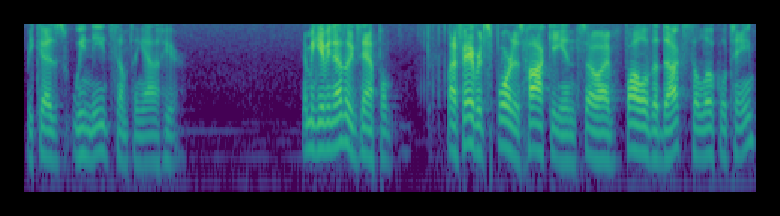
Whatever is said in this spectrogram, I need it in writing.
because we need something out here. Let me give you another example my favorite sport is hockey, and so I follow the Ducks, the local team.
